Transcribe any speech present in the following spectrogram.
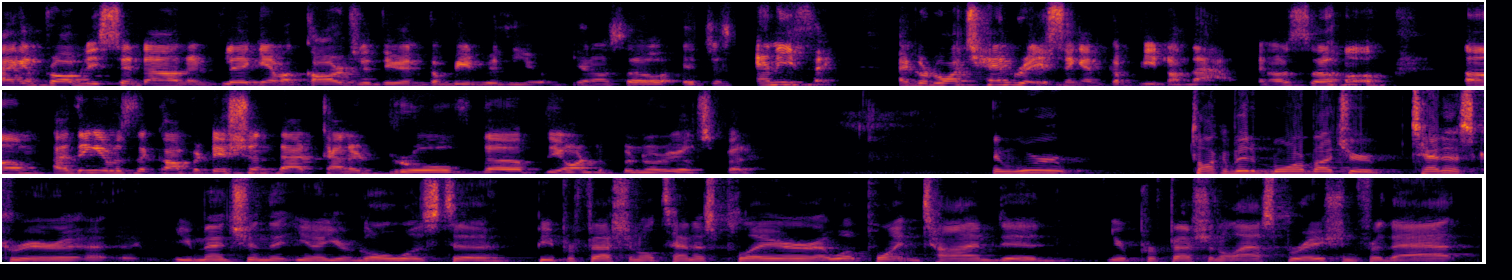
I can probably sit down and play a game of cards with you and compete with you. You know, so it's just anything. I could watch hen racing and compete on that. You know, so um, I think it was the competition that kind of drove the the entrepreneurial spirit. And we're talk a bit more about your tennis career. Uh, you mentioned that you know your goal was to be a professional tennis player. At what point in time did your professional aspiration for that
